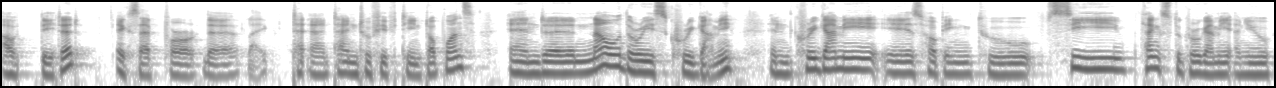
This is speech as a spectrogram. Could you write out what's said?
outdated, except for the like uh, 10 to 15 top ones. And uh, now there is Kirigami, and Kirigami is hoping to see, thanks to Kirigami, a new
